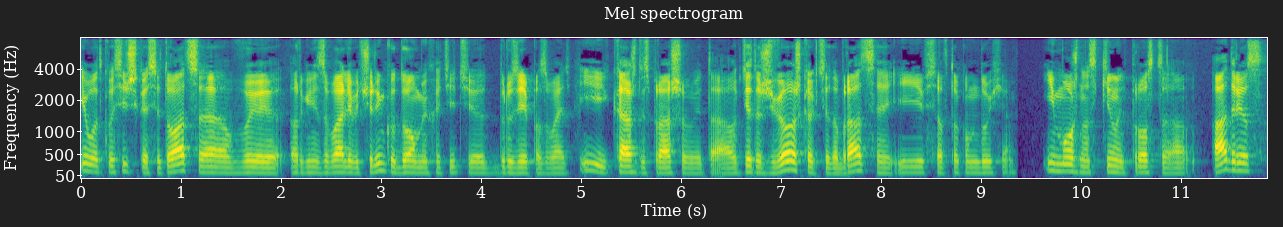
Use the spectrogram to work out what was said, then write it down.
И вот классическая ситуация, вы организовали вечеринку дома и хотите друзей позвать. И каждый спрашивает, а где ты живешь, как тебе добраться, и все в таком духе. И можно скинуть просто адрес,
